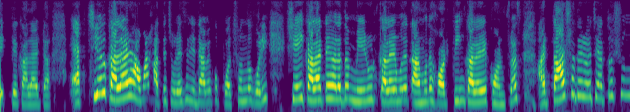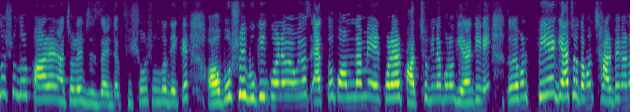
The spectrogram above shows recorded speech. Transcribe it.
দেখতে কালারটা অ্যাকচুয়াল কালার আমার হাতে চলেছে যেটা আমি খুব পছন্দ করি। সেই কালারটা হলো তো মেরুন কালারের মধ্যে, তার মধ্যে হট পিঙ্ক কালারের কন্ট্রাস্ট আর তার সাথে রয়েছে এত সুন্দর সুন্দর পাড় আর আঁচলের ডিজাইনটা ভীষণ সুন্দর দেখতে। অবশ্যই বুকিং করে নেবে এত কম দামে এরপরে আর পাচ্ছ কিনা কোনো গ্যারান্টি নেই। তো যখন পেয়ে গেছো, তখন ছাড়বে কেন?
